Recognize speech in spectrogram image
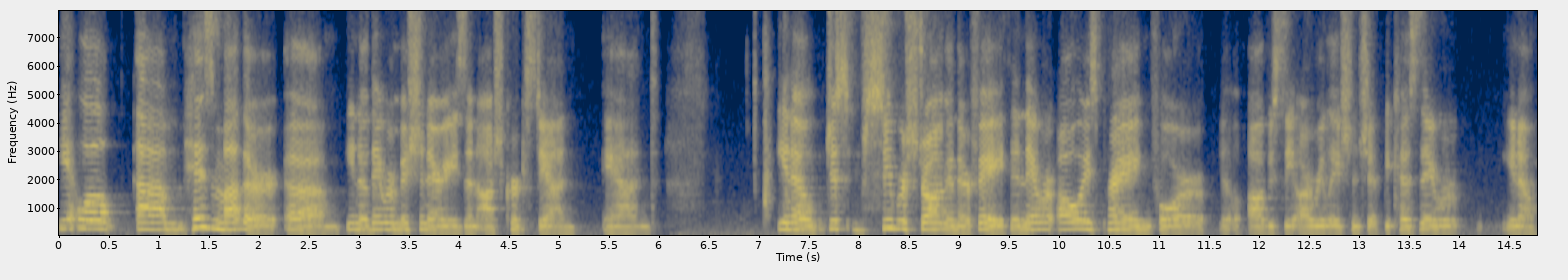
Yeah, well, um, his mother, um, you know, they were missionaries in Ashkirkstan and you know, just super strong in their faith. And they were always praying for you know, obviously our relationship because they were you know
